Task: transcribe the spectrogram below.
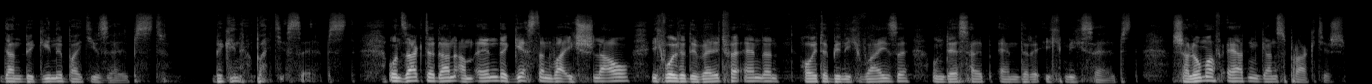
dann beginne bei dir selbst. Beginne bei dir selbst. Und sagte dann am Ende, gestern war ich schlau, ich wollte die Welt verändern, heute bin ich weise und deshalb ändere ich mich selbst. Shalom auf Erden ganz praktisch.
